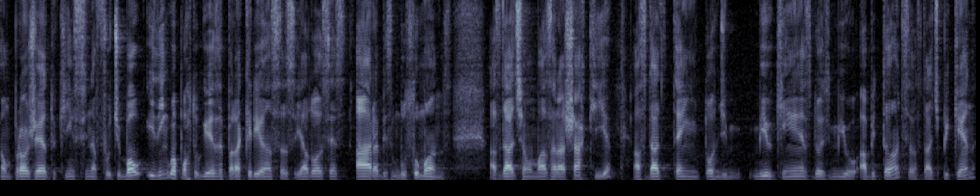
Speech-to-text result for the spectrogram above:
é um projeto que ensina futebol e língua portuguesa para crianças e adolescentes árabes muçulmanos. A cidade chama Mazará Charquia, a cidade tem em torno de 1.500, 2.000 habitantes, é uma cidade pequena,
